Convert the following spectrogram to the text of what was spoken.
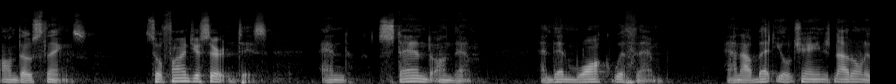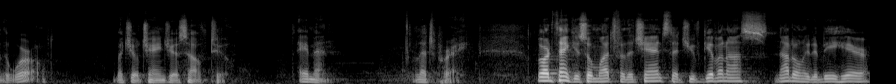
on those things. So find your certainties and stand on them and then walk with them. And I'll bet you'll change not only the world, but you'll change yourself too. Amen. Let's pray. Lord, thank you so much for the chance that you've given us, not only to be here,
